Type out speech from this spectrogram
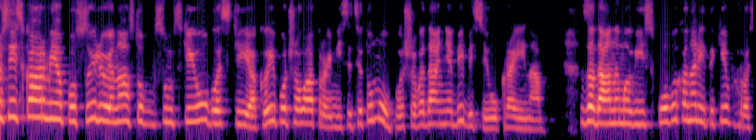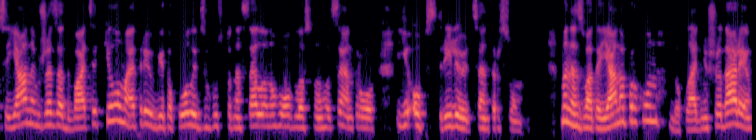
Російська армія посилює наступ в Сумській області, який почала три місяці тому. Пише видання BBC Україна. За даними військових аналітиків, росіяни вже за 20 кілометрів від околиць густонаселеного обласного центру і обстрілюють центр Сум. Мене звати Яна Порхун. Докладніше далі.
